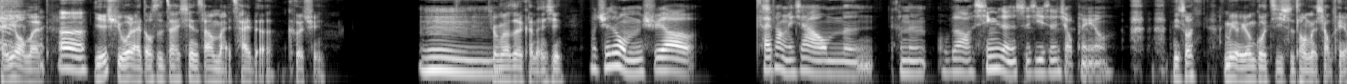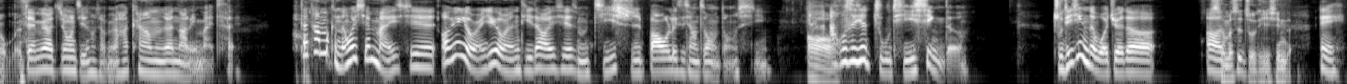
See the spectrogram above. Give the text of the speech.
朋友们，嗯，也许未来都是在线上买菜的客群，嗯，有没有这个可能性？我觉得我们需要。采访一下我们可能我不知道新人实习生小朋友，你说没有用过即时通的小朋友们，对，没有用过即时通小朋友，他看他们在哪里买菜，但他们可能会先买一些哦，因为有人也有人提到一些什么即时包，类似像这种东西。哦，啊，或是一些主题性的，主题性的，我觉得呃，什么是主题性的？哎、欸，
